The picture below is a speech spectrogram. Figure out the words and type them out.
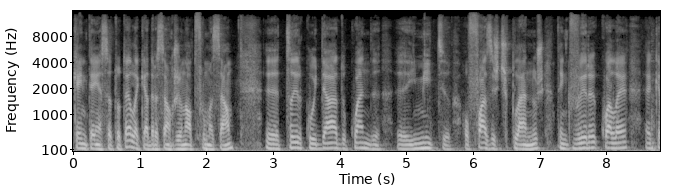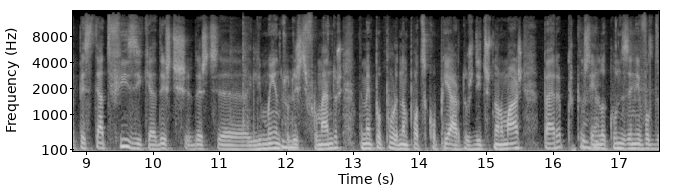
quem tem essa tutela, que é a Direção Regional de Formação, ter cuidado quando uh, emite ou faz estes planos, tem que ver qual é a capacidade física destes, destes uh, elementos, uhum. destes formandos, também para pôr, não pode-se copiar dos ditos normais para, porque eles uhum. têm lacunas a nível de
